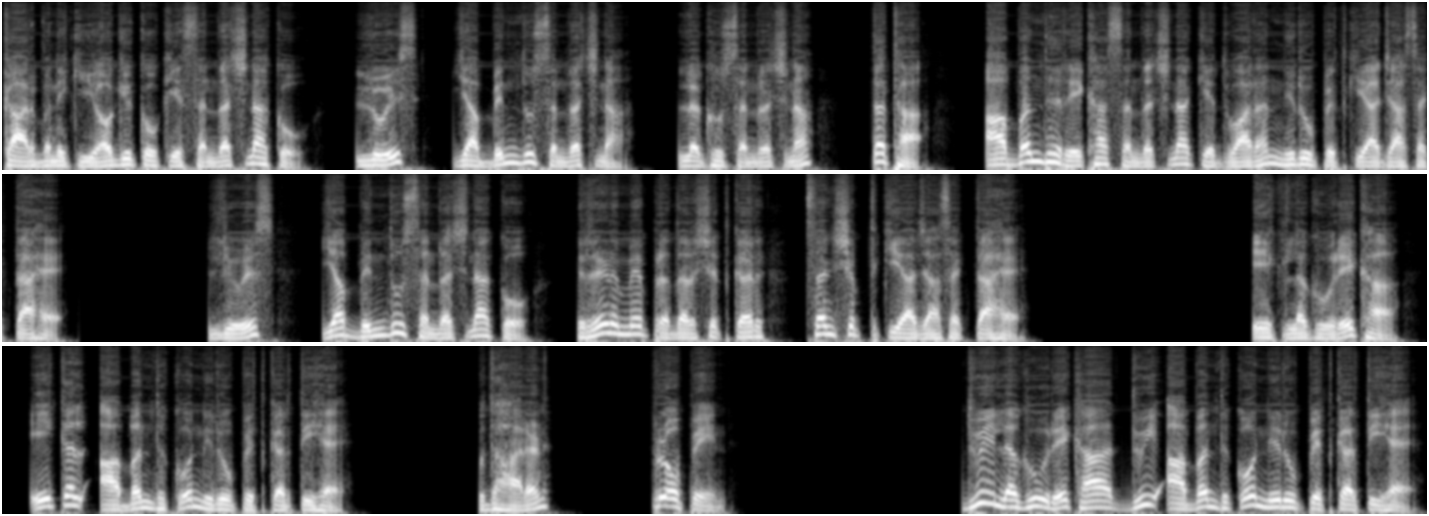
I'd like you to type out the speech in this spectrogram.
कार्बनिक यौगिकों की संरचना को लुइस या बिंदु संरचना, लघु संरचना तथा आबंध रेखा संरचना के द्वारा निरूपित किया जा सकता है। लुइस या बिंदु संरचना को ऋण में प्रदर्शित कर संक्षिप्त किया जा सकता है। एक लघु रेखा एकल आबंध को निरूपित करती है। उदाहरण, प्रोपेन। द्विलघु रेखा द्विआबंध को निरूपित करती है।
